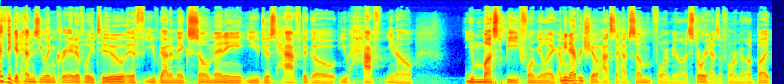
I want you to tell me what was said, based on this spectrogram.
I think it hems you in creatively too. If you've got to make so many, you just have to go. You have, you know, you must be formulaic. I mean, every show has to have some formula. A story has a formula, but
